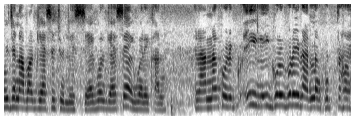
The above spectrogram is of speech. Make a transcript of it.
ওই জন্য আবার গ্যাসে চলে এসছে, একবার গ্যাসে, একবার এখানে। রান্না করে, এই এই করে করেই রান্না করতে হয়।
